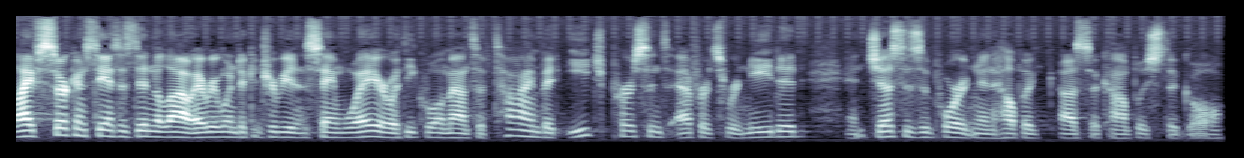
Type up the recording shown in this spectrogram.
Life circumstances didn't allow everyone to contribute in the same way or with equal amounts of time but each person's efforts were needed and just as important in helping us accomplish the goal.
